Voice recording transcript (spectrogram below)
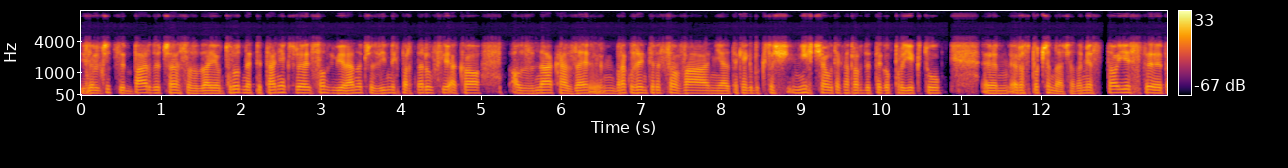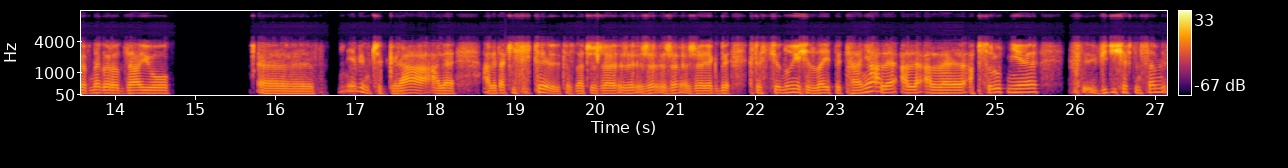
Izraelczycy bardzo często zadają trudne pytania, które są wybierane przez innych partnerów jako oznaka za, braku zainteresowania, tak jakby ktoś nie chciał tak naprawdę tego projektu um, rozpoczynać. Natomiast to jest e, pewnego rodzaju nie wiem czy gra, ale, ale taki styl, to znaczy, że, że, że, że jakby kwestionuje się, zadaje pytania, ale, ale, ale absolutnie widzi się w tym samym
